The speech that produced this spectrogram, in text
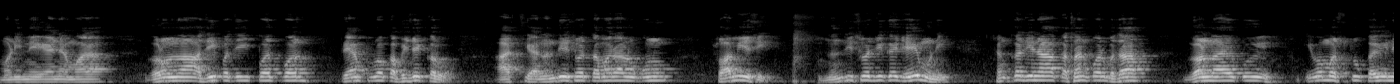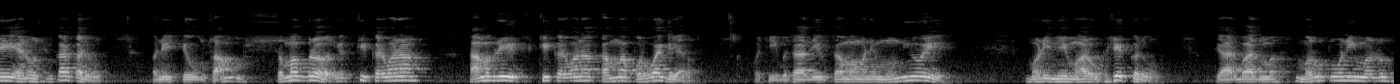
મળીને એને મારા ગણોના અધિપતિ પદ પર પ્રેમપૂર્વક અભિષેક કરો. આજથી આ નંદીશ્વર તમારા લોકોનું સ્વામી છે. નંદીશ્વરજી કહે છે, હે મુનિ શંકરજીના કથન પર બધા ગણનાયકોએ એવમ વસ્તુ કહીને એનો સ્વીકાર કર્યો અને તેઓ સામ, સમગ્ર એકઠી કરવાના, સામગ્રી એકઠી કરવાના કામમાં પરવાઈ ગયા. પછી બધા દેવતામાં મને મુનિઓએ મળીને મારો અભિષેક કર્યો. ત્યારબાદ મરુતોની મનો-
